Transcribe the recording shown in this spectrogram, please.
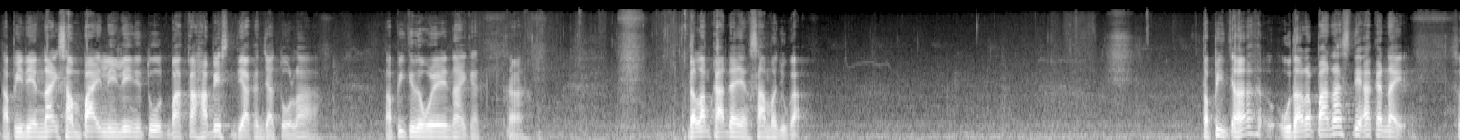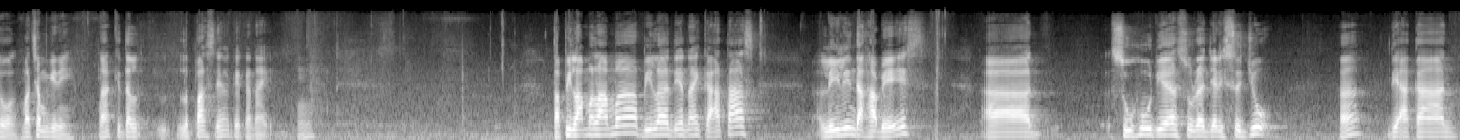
Tapi dia naik sampai lilin itu bakar habis dia akan jatuh lah. Tapi kita boleh naik kan. Ha dalam keadaan yang sama juga. Tapi ha, udara panas dia akan naik. So macam gini, ha, kita lepas dia dia akan naik. Hmm. Tapi lama-lama bila dia naik ke atas, lilin dah habis, uh, suhu dia sudah jadi sejuk, ha, dia akan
